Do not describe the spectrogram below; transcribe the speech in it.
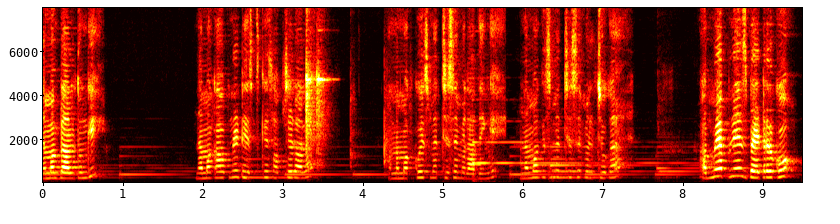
नमक डाल दूँगी। नमक आप अपने टेस्ट के हिसाब से डालें। और नमक को इसमें अच्छे से मिला देंगे। नमक इसमें अच्छे से मिल चुका है। अब मैं अपने इस बैटर को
